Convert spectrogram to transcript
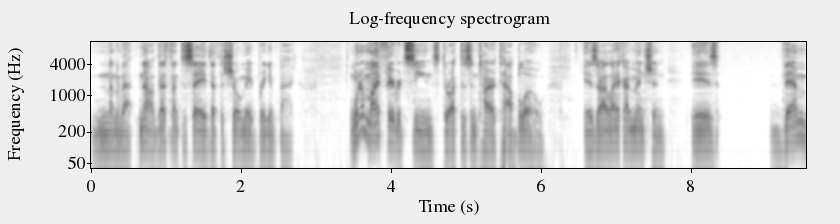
none of that. Now, that's not to say that the show may bring it back. One of my favorite scenes throughout this entire tableau is I like I mentioned is them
